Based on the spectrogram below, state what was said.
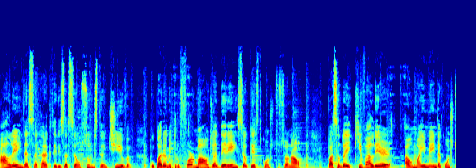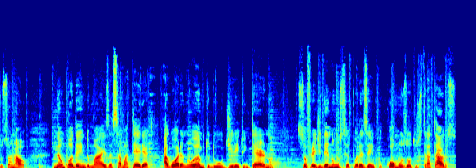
além dessa caracterização substantiva, o parâmetro formal de aderência ao texto constitucional, passando a equivaler a uma emenda constitucional não podendo mais essa matéria, agora no âmbito do direito interno, sofrer de denúncia, por exemplo, como os outros tratados.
